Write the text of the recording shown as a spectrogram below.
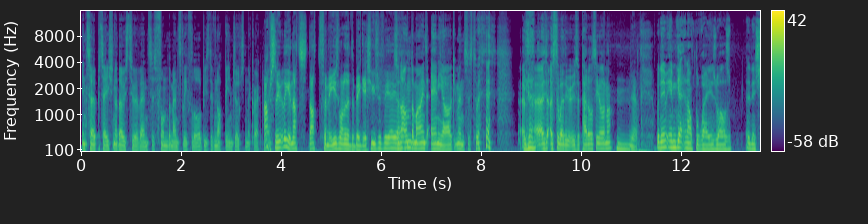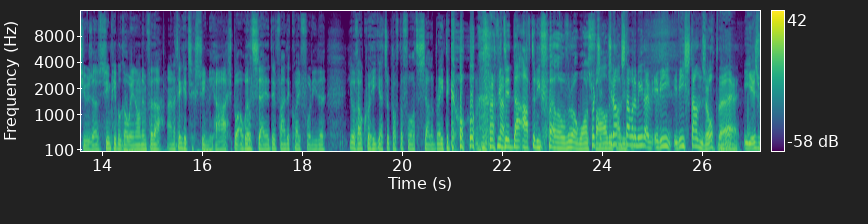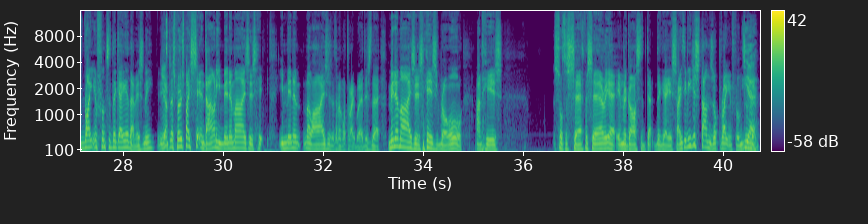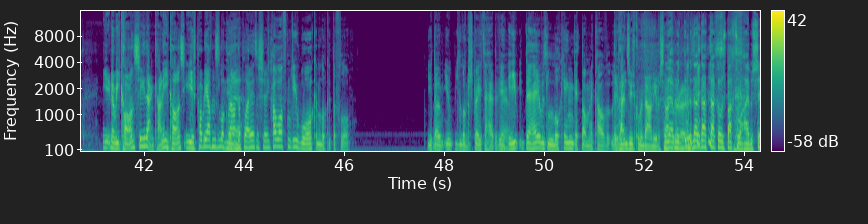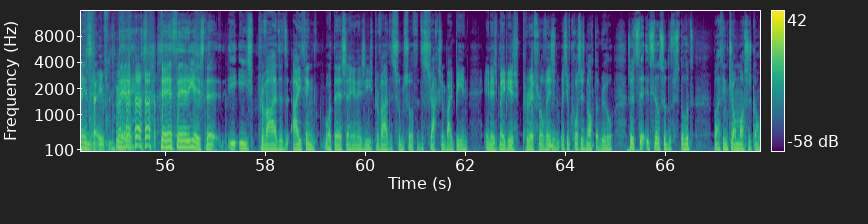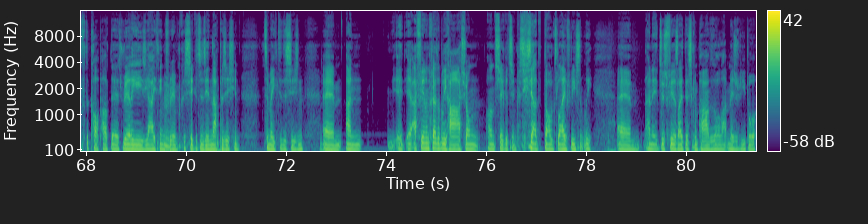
interpretation of those two events is fundamentally flawed because they've not been judged in the correct way. Absolutely, and that's that for me is one of the, the big issues with VAR. So that undermines any arguments as to as, as to whether it was a penalty or not. Hmm. yeah. But him, him getting out the way as well as an issue. is I've seen people go in on him for that, and I think it's extremely harsh. But I will say I did find it quite funny that you look how quick he gets up off the floor to celebrate the goal. he did that after he fell over or was But do, fouled, do you not understand what I mean? If he if he stands up there, mm. he is right in front of De Gea, then, isn't he? Yeah. I suppose by sitting down, he minimises he minimalises. I don't know what the right word is there. Minimises his role and his sort of surface area in regards to the, De Gea site. If he just stands up right in front of Yeah. him, you know, he can't see then, can he? He can't. See. He's probably having to look around the player to see. How often do you walk and look at the floor? You don't. You, you look mm. straight ahead of you. Yeah. He, De Gea was looking at Dominic Calvert-Lewin. Depends who's coming down the other side Yeah, of the but, road. that, that, that goes back to what I was saying. Dave. their, their theory is that he, he's provided. I think what they're saying is he's provided some sort of distraction by being in his maybe his peripheral vision, mm. which of course is not the rule. So it's it's still sort of stood. But I think John Moss has gone for the cop out there. It's really easy, I think, for him because Sigurdsson's in that position to make the decision. Um, and it, it- I feel incredibly harsh on on Sigurdsson because he's had a dog's life recently, um, and it just feels like this compounded all that misery. But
